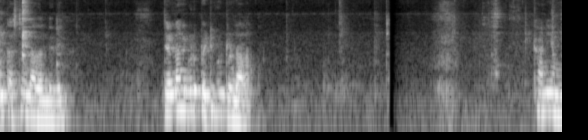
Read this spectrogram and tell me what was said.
మామూలు కష్టం కాదండి ఇది. తినడానికి కూడా పెట్టి పుట్టి ఉండాల కానీ అమ్మ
